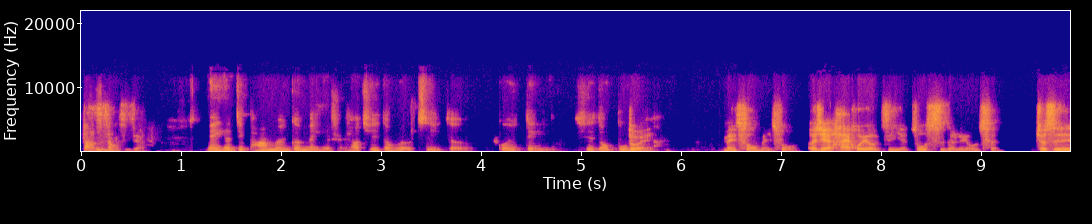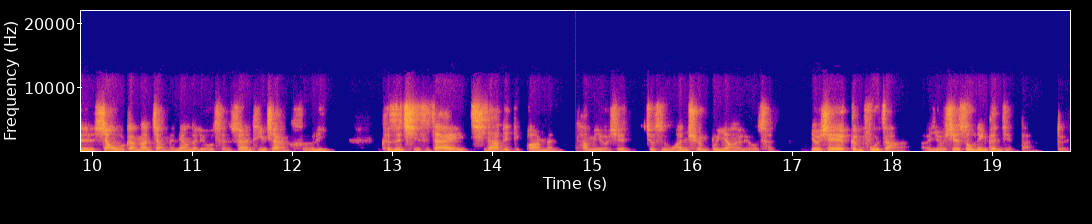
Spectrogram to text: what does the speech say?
大致上是这样。每个 department 跟每个学校其实都会有自己的规定，其实都不一样。对。没错，没错，而且还会有自己的做事的流程，就是像我刚刚讲的那样的流程，虽然听起来很合理，可是其实在其他的 department，他们有些就是完全不一样的流程，有些更复杂，呃，有些说不定更简单。对。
